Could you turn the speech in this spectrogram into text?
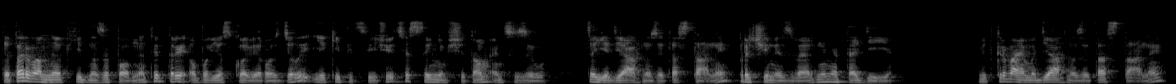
Тепер вам необхідно заповнити три обов'язкові розділи, які підсвічуються синім щитом НСЗУ. Це є діагнози та стани, причини звернення та дії. Відкриваємо діагнози та стани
